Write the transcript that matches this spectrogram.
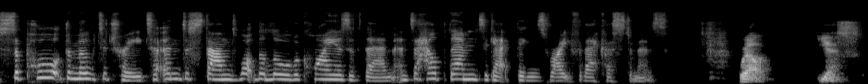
support the motor trade to understand what the law requires of them and to help them to get things right for their customers? Well, yes,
